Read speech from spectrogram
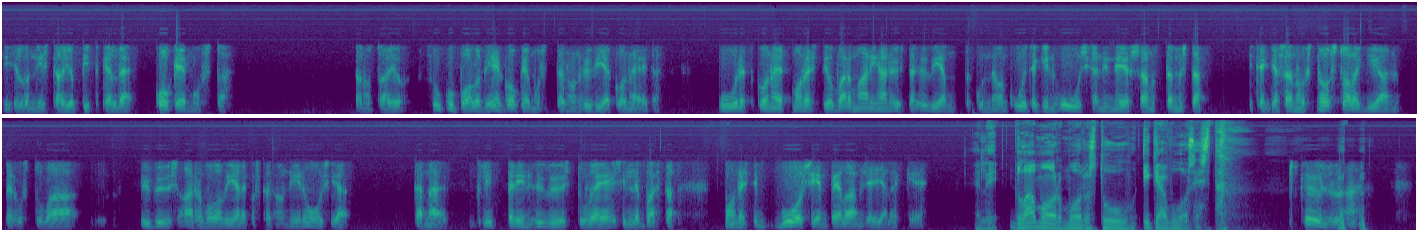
niin silloin niistä on jo pitkällä kokemusta, sanotaan jo sukupolvien kokemusta, että ne on hyviä koneita. Uudet koneet monesti on varmaan ihan yhtä hyviä, mutta kun ne on kuitenkin uusia, niin ne ei ole saanut tämmöistä, mitenkä sanoisi, nostalgian perustuvaa hyvyysarvoa vielä, koska ne on niin uusia. Tämä Clipperin hyvyys tulee esille vasta monesti vuosien pelaamisen jälkeen. Eli glamour muodostuu ikävuosista. Kyllä.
